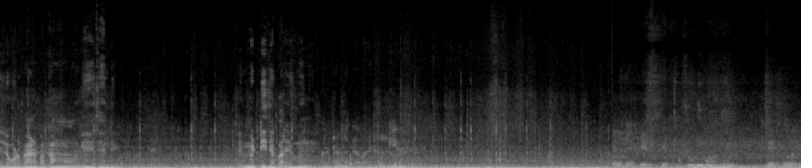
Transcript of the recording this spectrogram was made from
ਭਾਈ ਲੋਡ ਪੈਣ ਪਰ ਕੰਮ ਹੋਣਗੇ ਇਹ ਥੱਲੇ ਇਹ ਮਿੱਟੀ ਤੇ ਭਰੇ ਹੋਏ ਨੇ। ਕੱਢਣ ਲੱਗਾ ਬਾਈ ਠੁੱਕੀ ਦੇ ਸੂੜੀ ਪਾਉਂਦੀ ਪਾਰਟੀ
